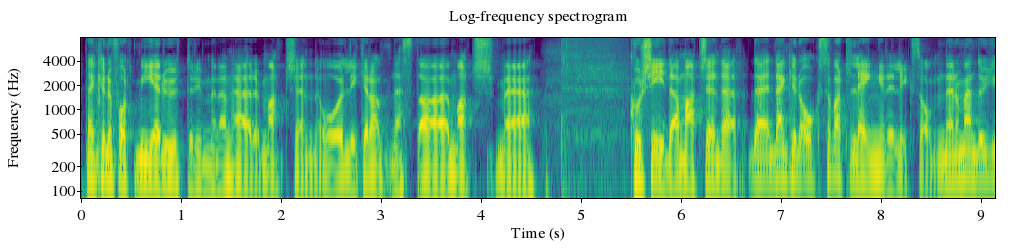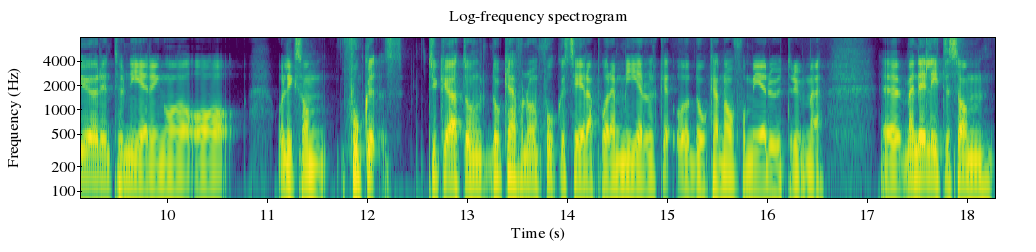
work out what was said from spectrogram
den kunde fått mer utrymme den här matchen och likadant nästa match med Kushida-matchen där. Den, den, kunde också varit längre liksom. När de ändå gör en turnering och, och, och liksom fokus, tycker jag att de, då kanske de fokusera på det mer och, och då kan de få mer utrymme. Eh, men det är lite som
